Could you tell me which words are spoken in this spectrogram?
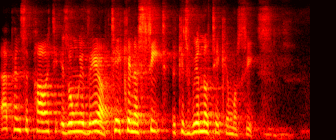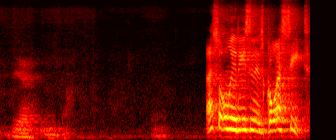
that principality is only there taking a seat because we're not taking our seats. Yeah. That's the only reason it's got a seat.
